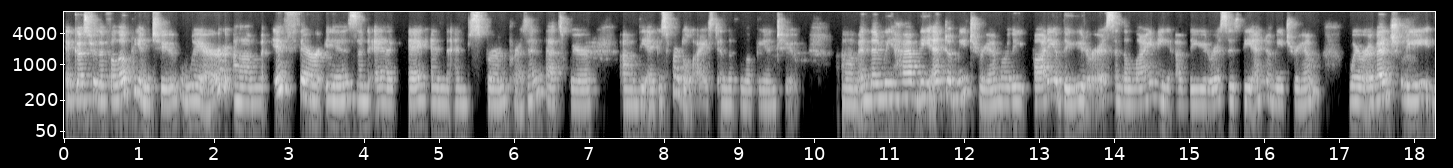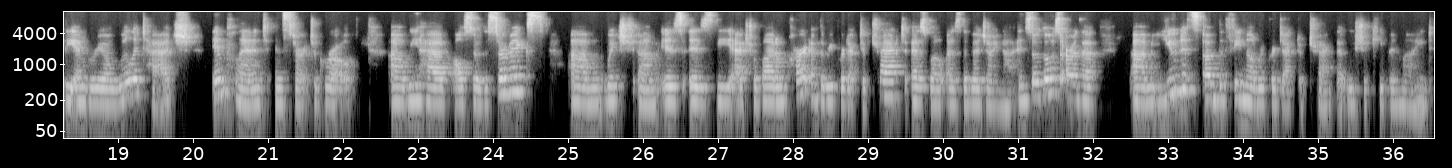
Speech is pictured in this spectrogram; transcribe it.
it goes through the fallopian tube where um, if there is an egg, egg and, and sperm present, that's where um, the egg is fertilized in the fallopian tube. Um, and then we have the endometrium or the body of the uterus and the lining of the uterus is the endometrium where eventually the embryo will attach, implant and start to grow. Uh, we have also the cervix, um, which um, is, is the actual bottom part of the reproductive tract as well as the vagina. And so those are the um, units of the female reproductive tract that we should keep in mind.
